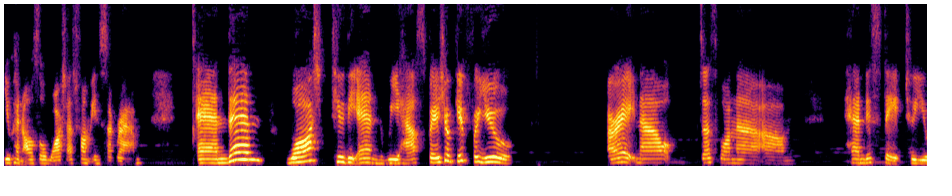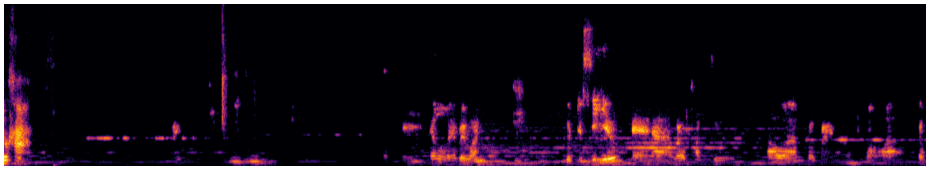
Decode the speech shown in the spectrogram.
you can also watch us from Instagram. And then watch till the end. We have special gift for you. All right, now just wanna um, hand this stage to you, ha. Hello, everyone. Good to see you, and uh, welcome to our program uh,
